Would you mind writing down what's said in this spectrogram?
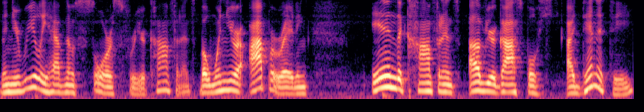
then you really have no source for your confidence. But when you're operating in the confidence of your gospel identity,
